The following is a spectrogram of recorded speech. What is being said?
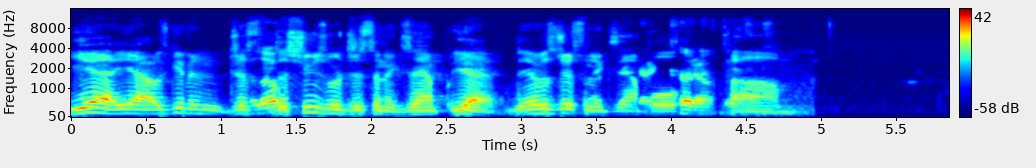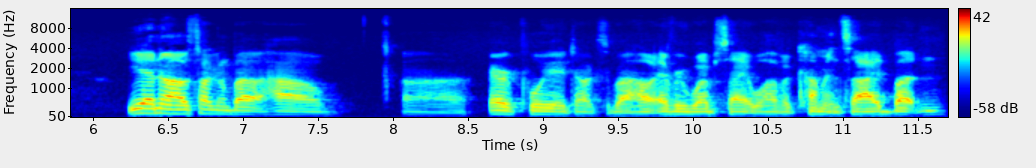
yeah yeah i was giving just Hello? the shoes were just an example yeah it was just an example um yeah, no, I was talking about how uh, Eric Pulier talks about how every website will have a come inside button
